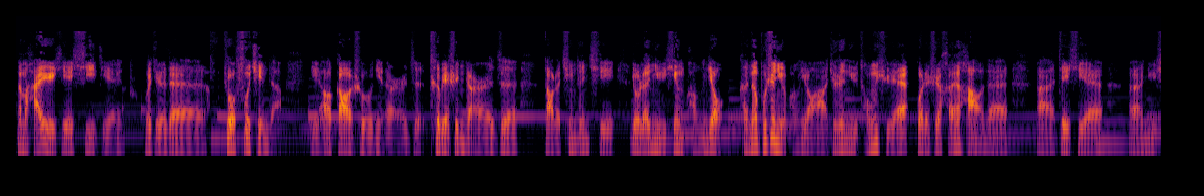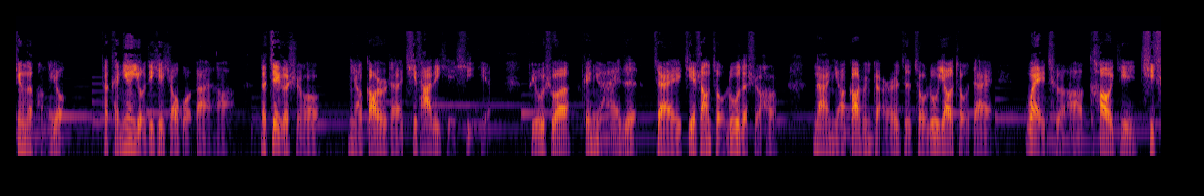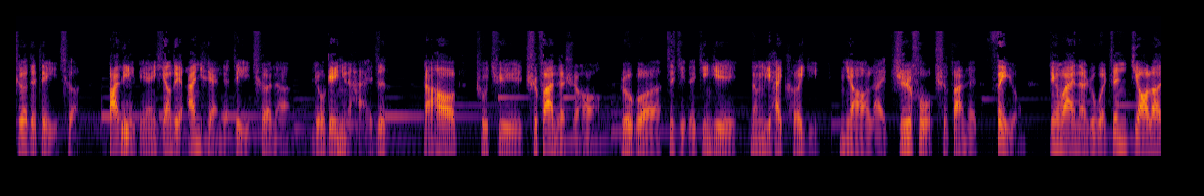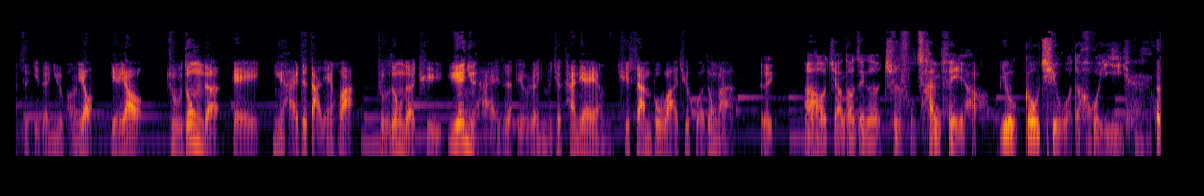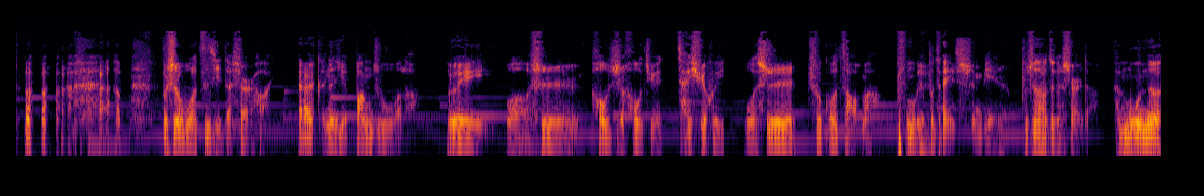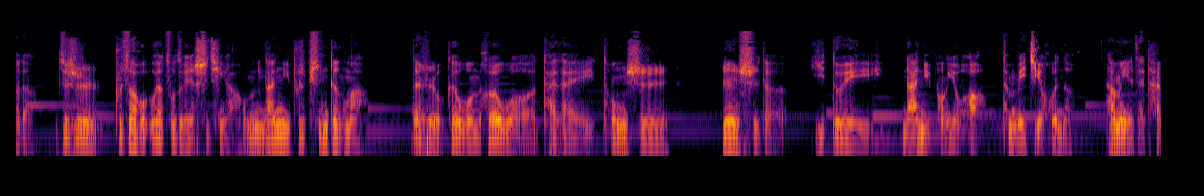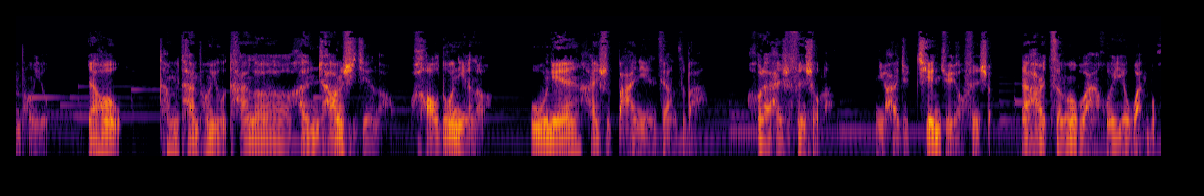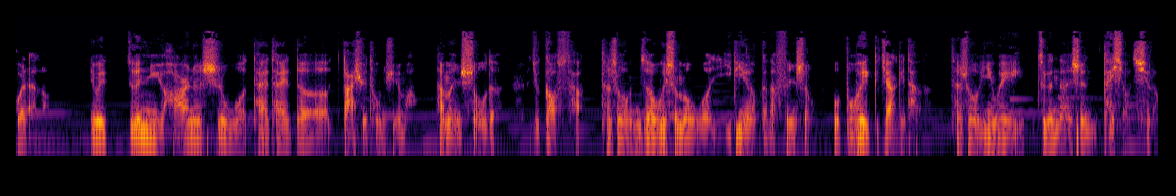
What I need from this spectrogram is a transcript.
那么还有一些细节，我觉得做父亲的也要告诉你的儿子，特别是你的儿子到了青春期，有了女性朋友，可能不是女朋友啊，就是女同学或者是很好的啊这些呃女性的朋友，他肯定有这些小伙伴啊。那这个时候你要告诉他其他的一些细节，比如说跟女孩子在街上走路的时候，那你要告诉你的儿子走路要走在。外侧啊，靠近汽车的这一侧，把里边相对安全的这一侧呢留给女孩子。然后出去吃饭的时候，如果自己的经济能力还可以，你要来支付吃饭的费用。另外呢，如果真交了自己的女朋友，也要主动的给女孩子打电话，主动的去约女孩子，比如说你们去看电影、去散步啊、去活动啊。对，然后讲到这个支付餐费哈。又勾起我的回忆，不是我自己的事儿哈，当然可能也帮助我了，因为我是后知后觉才学会，我是出国早嘛，父母也不在身边，不知道这个事儿的，很木讷的，就是不知道我要做这件事情啊。我们男女不是平等吗？但是跟我们和我太太同时认识的一对男女朋友哈，他们没结婚呢。他们也在谈朋友，然后他们谈朋友谈了很长时间了，好多年了，五年还是八年这样子吧。后来还是分手了，女孩就坚决要分手，男孩怎么挽回也挽不回来了，因为这个女孩呢是我太太的大学同学嘛，他们很熟的，就告诉他，他说你知道为什么我一定要跟他分手，我不会嫁给他的。他说因为这个男生太小气了。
